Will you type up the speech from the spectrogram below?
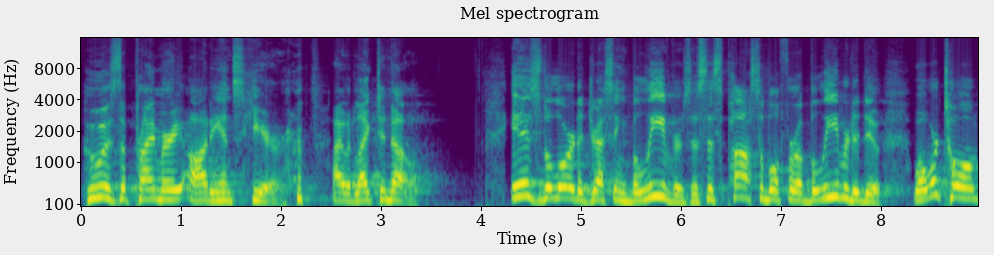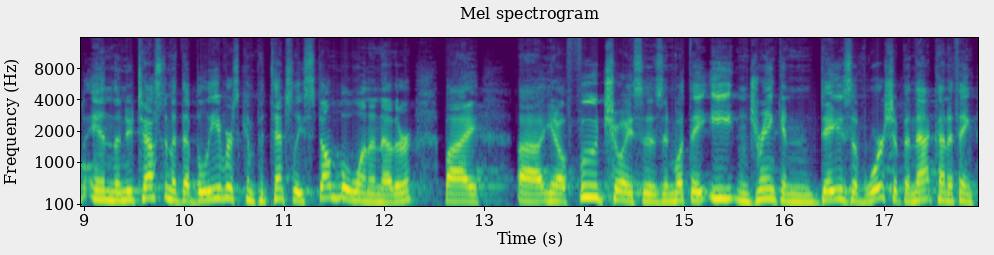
who is the primary audience here? I would like to know. Is the Lord addressing believers? Is this possible for a believer to do? Well, we're told in the New Testament that believers can potentially stumble one another by, uh, you know, food choices and what they eat and drink and days of worship and that kind of thing.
